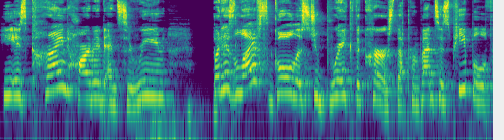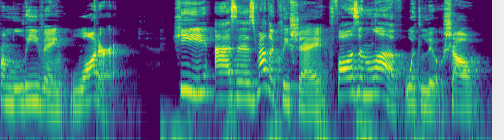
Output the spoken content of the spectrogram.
He is kind-hearted and serene, but his life's goal is to break the curse that prevents his people from leaving water. He, as is rather cliche, falls in love with Liu Shao.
